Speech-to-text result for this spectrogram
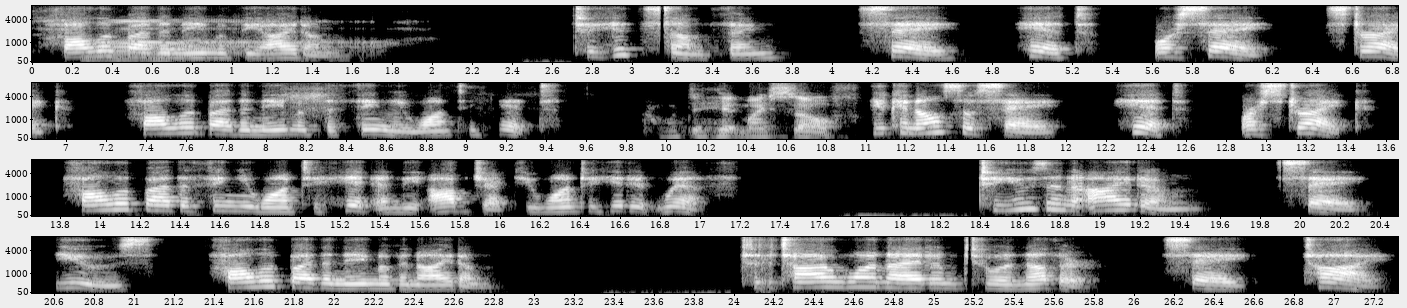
followed by the name of the item. Oh. To hit something, say, hit, or say, strike, followed by the name of the thing you want to hit. I want to hit myself. You can also say, hit, or strike, followed by the thing you want to hit and the object you want to hit it with. To use an item, say, use, followed by the name of an item. To tie one item to another, say, tie,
